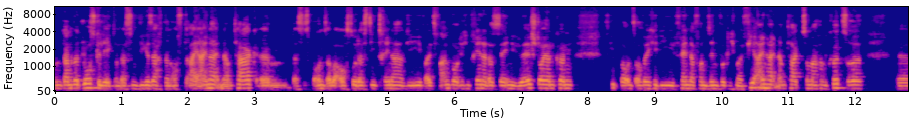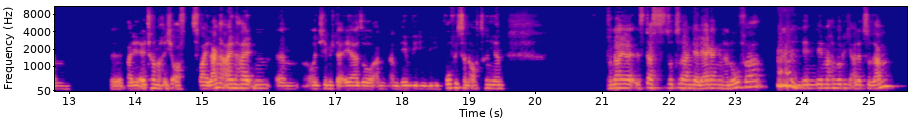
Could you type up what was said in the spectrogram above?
und dann wird losgelegt. Und das sind, wie gesagt, dann oft drei Einheiten am Tag. Ähm, das ist bei uns aber auch so, dass die Trainer, die jeweils verantwortlichen Trainer, das sehr individuell steuern können. Es gibt bei uns auch welche, die Fan davon sind, wirklich mal vier Einheiten am Tag zu machen, kürzere. Ähm, äh, bei den Älteren mache ich oft zwei lange Einheiten, ähm, orientiere mich da eher so an, an dem, wie die, wie die Profis dann auch trainieren. Von daher ist das sozusagen der Lehrgang in Hannover. Den, den machen wirklich alle zusammen.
